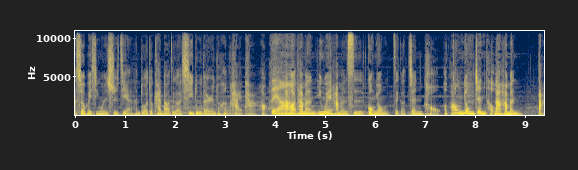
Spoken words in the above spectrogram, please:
社会新闻事件很多，就看到这个吸毒的人就很害怕。哈，对啊。然后他们因为他们是共用这个针头，哦，共用针头。那他们打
